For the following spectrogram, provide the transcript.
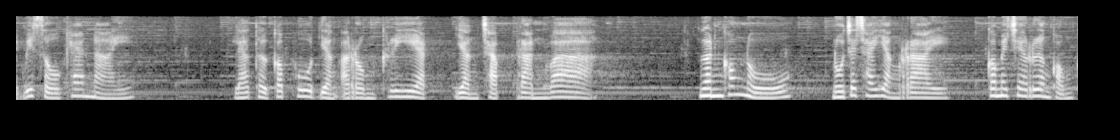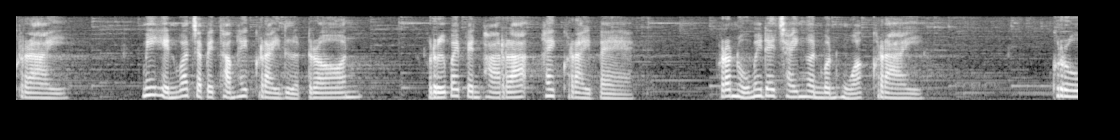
ษวิโสแค่ไหน แล้วเธอก็พูดอย่างอารมณ์เครียด อย่างฉับพลันว่า เงินของหนู หนูจะใช้อย่างไร ก็ไม่ใช่เรื่องของใคร ไม่เห็นว่าจะไปทำให้ใครเดือดร้อน หรือไปเป็นภาระให้ใครแบกเพราะหนูไม่ได้ใช้เงินบนหัวใคร ครู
